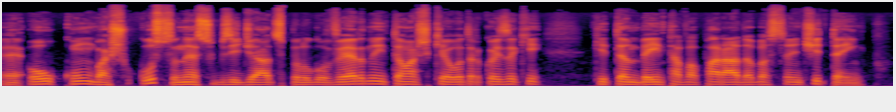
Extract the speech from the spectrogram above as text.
é, ou com baixo custo, né, subsidiados pelo governo. Então, acho que é outra coisa que, que também estava parada há bastante tempo.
